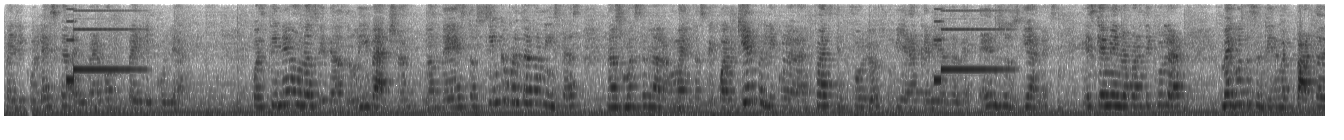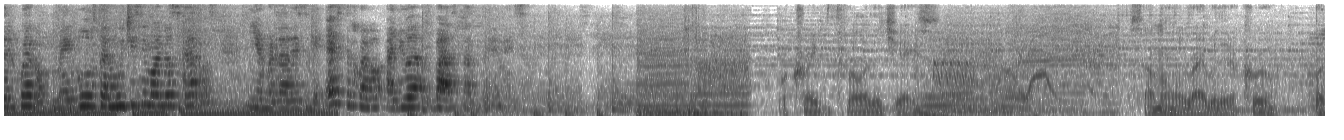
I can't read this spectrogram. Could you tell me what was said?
peliculesca del verbo pelicular. Pues tiene unos videos de live action donde estos cinco protagonistas nos muestran argumentos que cualquier película de Fast and Furious hubiera querido tener en sus guiones. Y es que a mí en lo particular me gusta sentirme parte del juego, me gustan muchísimo los carros y en verdad es que este juego ayuda bastante en eso. Or crave the thrill of the chase. Some only ride with their crew, but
